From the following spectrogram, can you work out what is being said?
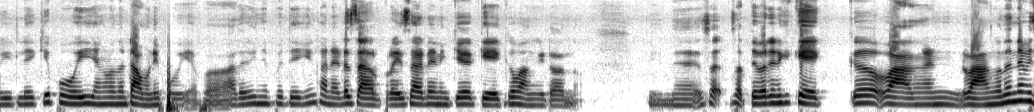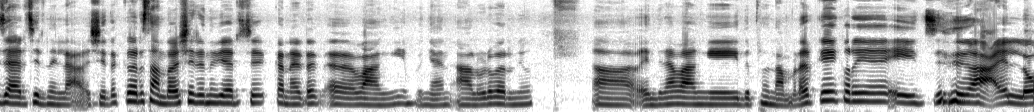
വീട്ടിലേക്ക് പോയി. ഞങ്ങളൊന്ന് ടൗണിൽ പോയി. അപ്പോൾ അത് കഴിഞ്ഞപ്പോഴത്തേക്കും കണ്ണയുടെ സർപ്രൈസായിട്ട് എനിക്ക് കേക്ക് വാങ്ങിയിട്ട് വന്നു. പിന്നെ സത്യം പറഞ്ഞാൽ എനിക്ക് കേക്ക് വാങ്ങാൻ വാങ്ങുമെന്ന് തന്നെ വിചാരിച്ചിരുന്നില്ല. പക്ഷെ ഇതൊക്കെ ഒരു സന്തോഷമായിരുന്നു വിചാരിച്ച് കണ്ണേട്ടൻ വാങ്ങി. അപ്പം ഞാൻ ആളോട് പറഞ്ഞു എന്തിനാ വാങ്ങി ഇതിപ്പോൾ നമ്മളൊക്കെ കുറേ ഏജ് ആയല്ലോ.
